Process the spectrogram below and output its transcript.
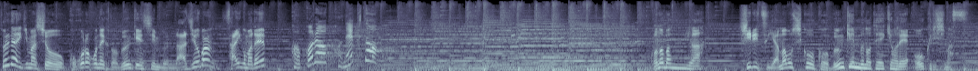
それでは行きましょうココロコネクト文研新聞ラジオ版最後まで。ココロコネクト。この番組は私立山星高校文研部の提供でお送りします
